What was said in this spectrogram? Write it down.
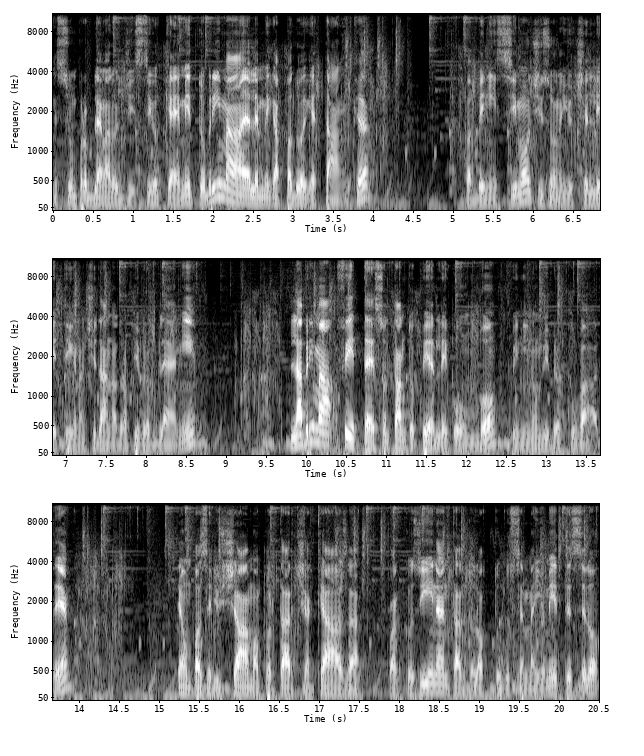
Nessun problema logistico. Ok, metto prima l'MK2 che è tank. Va benissimo. Ci sono gli uccelletti che non ci danno troppi problemi. La prima fetta è soltanto per le combo, quindi non vi preoccupate. Vediamo un po' se riusciamo a portarci a casa qualcosina. Intanto l'octopus è meglio metterselo.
